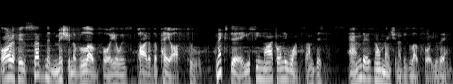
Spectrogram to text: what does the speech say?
or if his sudden admission of love for you is part of the payoff, too. Next day, you see Mark only once on business, and there's no mention of his love for you then.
